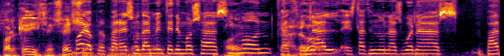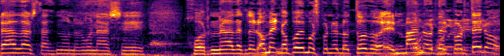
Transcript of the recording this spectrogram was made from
¿Por qué dices eso? Bueno, pero para eso también tenemos a Simón, que al final está haciendo unas buenas paradas, está haciendo unas buenas eh, jornadas. Hombre, no podemos ponerlo todo en manos del portero.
